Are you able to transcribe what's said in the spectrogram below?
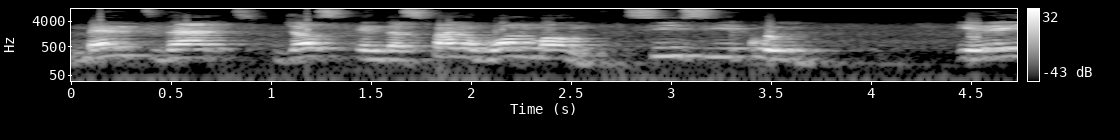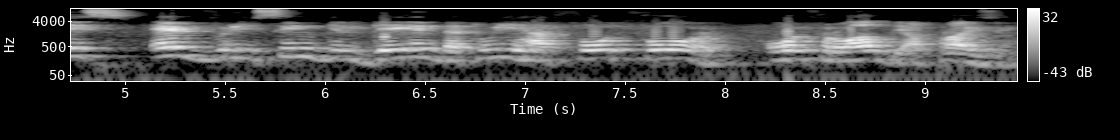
meant that just in the span of one month, Sisi could erase every single gain that we have fought for all throughout the uprising.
